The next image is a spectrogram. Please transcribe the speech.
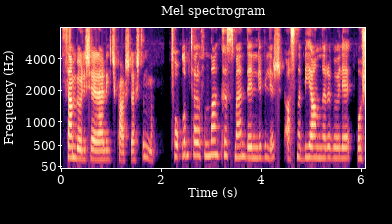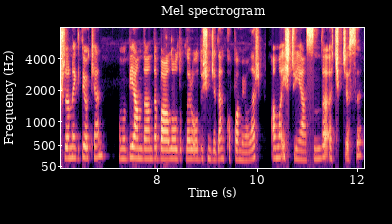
sen böyle şeylerle hiç karşılaştın mı? Toplum tarafından kısmen denilebilir. Aslında bir yanları böyle hoşlarına gidiyorken ama bir yandan da bağlı oldukları o düşünceden kopamıyorlar. Ama iş dünyasında açıkçası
